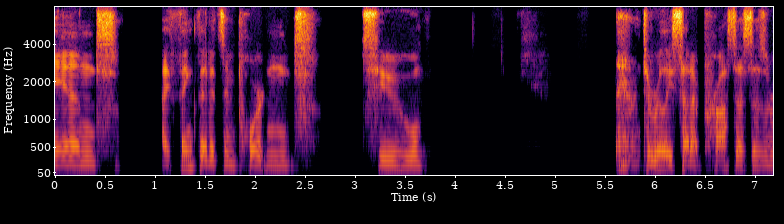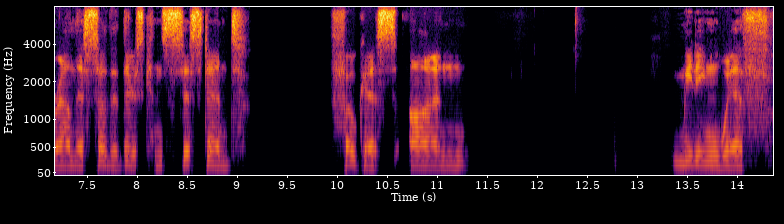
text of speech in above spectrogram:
and i think that it's important to to really set up processes around this so that there's consistent focus on meeting with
